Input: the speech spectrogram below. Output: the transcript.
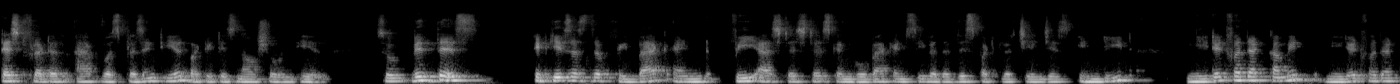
test Flutter app was present here, but it is now shown here. So with this, it gives us the feedback and we as testers can go back and see whether this particular change is indeed needed for that commit, needed for that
